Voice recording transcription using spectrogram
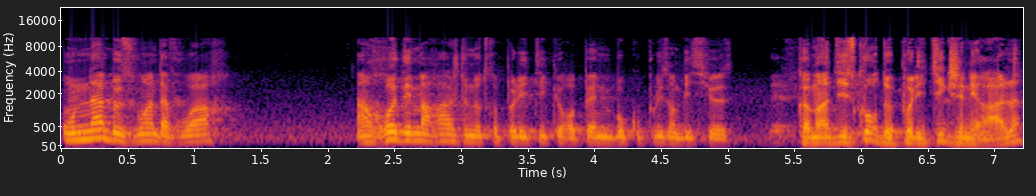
On a besoin d'avoir un redémarrage de notre politique européenne beaucoup plus ambitieuse. Comme un discours de politique générale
